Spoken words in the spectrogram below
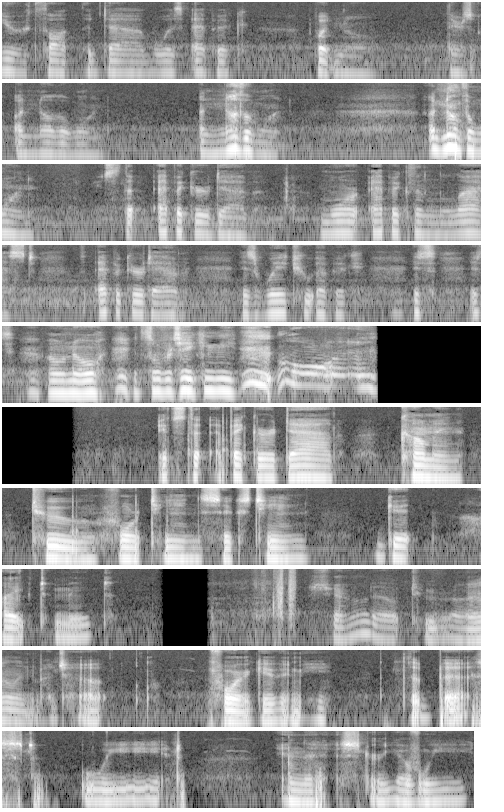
You thought the dab was epic, but no. There's another one. Another one. Another one. It's the epicer dab. More epic than the last. The epicer dab is way too epic. It's, it's, oh no, it's overtaking me. It's the epicer dab coming to 1416. Get hyped, mate. Shout out to Rylan Patel for giving me the best weed in the history of weed.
